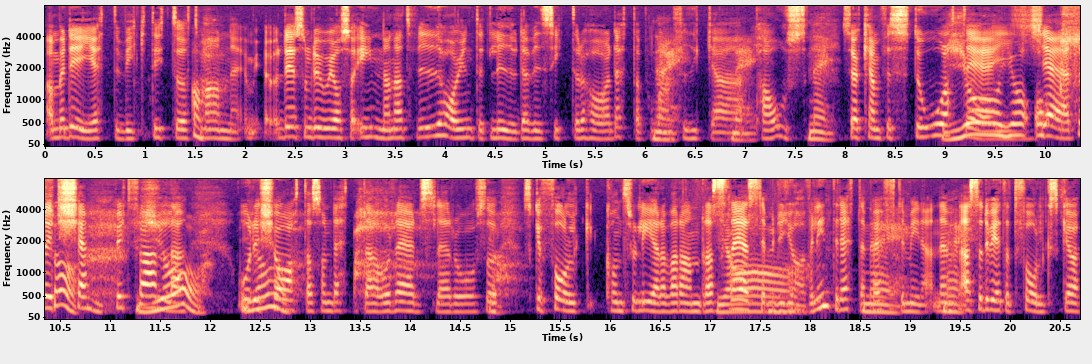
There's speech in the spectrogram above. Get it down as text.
Ja men det är jätteviktigt att Ja. man, det som du och jag sa innan att vi har ju inte ett liv där vi sitter och hör detta på Nej. vår fika Nej. paus. Nej. Så jag kan förstå att Ja, det är jädrigt också. kämpigt för alla. Ja, Och det ja. tjatas om detta och rädslor och så ska folk kontrollera varandras Ja. rädslor. Men du gör väl inte detta på Nej, eftermiddagen? Nej. nej. Alltså du vet att folk ska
